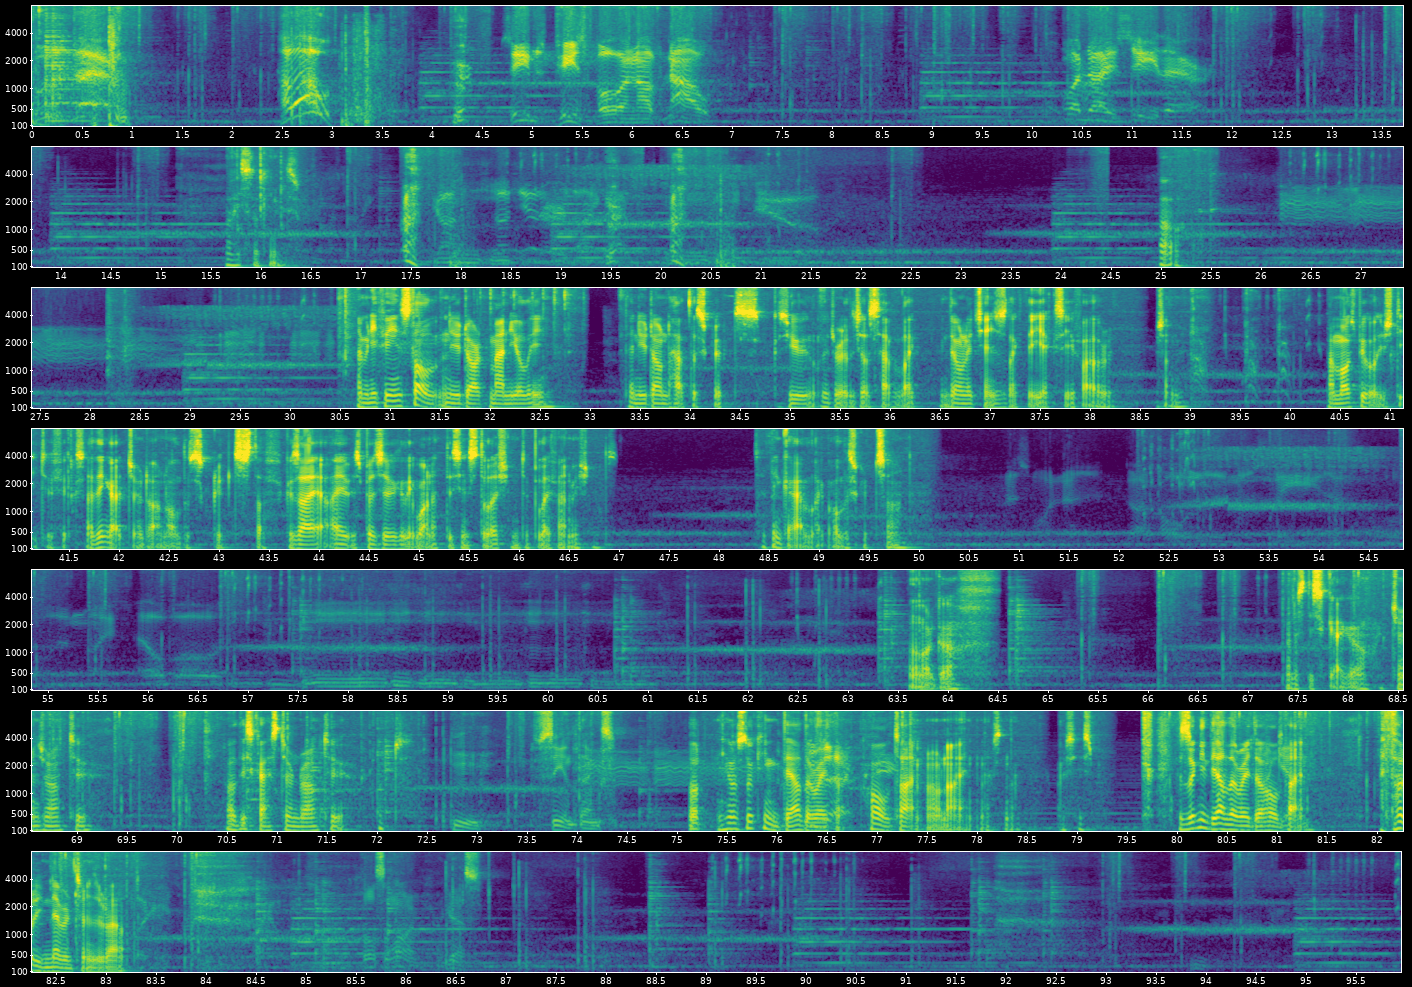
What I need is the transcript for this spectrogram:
Peaceful enough now. What do I see there? Why is looking this way? oh. I mean, if you install New Dark manually, then you don't have the scripts because you literally just have like the only change is like the exe file or something. Most people use T2 fix. I think I turned on all the script stuff because I, I specifically wanted this installation to play fan missions. I think I have like all the scripts on. One more go. Where does this guy go? It turns around too. Oh, this guy's turned around too. What? Hmm. Seeing things. But he was looking the other Who's way the whole time. Oh, nine. That's not. Where's his? he was looking the other way the whole time. I thought he never turns around.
